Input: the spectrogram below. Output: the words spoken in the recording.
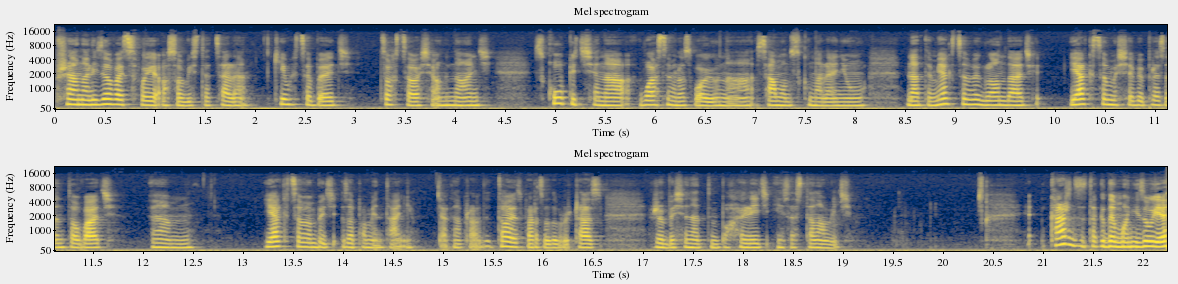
przeanalizować swoje osobiste cele, kim chcę być, co chcę osiągnąć, skupić się na własnym rozwoju, na samodoskonaleniu, na tym, jak chcę wyglądać, jak chcemy siebie prezentować, jak chcemy być zapamiętani. Tak naprawdę to jest bardzo dobry czas, żeby się nad tym pochylić i zastanowić każdy tak demonizuje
